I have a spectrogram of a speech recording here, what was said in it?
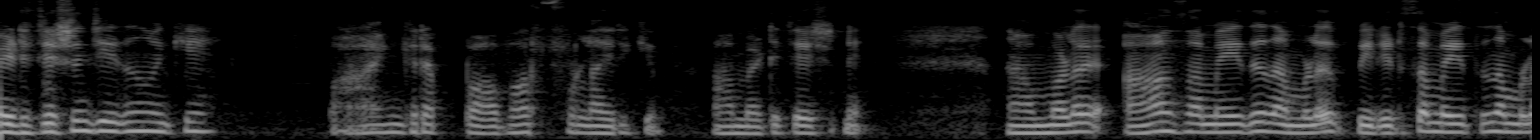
മെഡിറ്റേഷൻ ചെയ്ത് നോക്കിയേ. ഭയങ്കര പവർഫുള്ളായിരിക്കും ആ മെഡിറ്റേഷന് നമ്മൾ ആ സമയത്ത് നമ്മൾ പീരീഡ് സമയത്ത് നമ്മൾ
